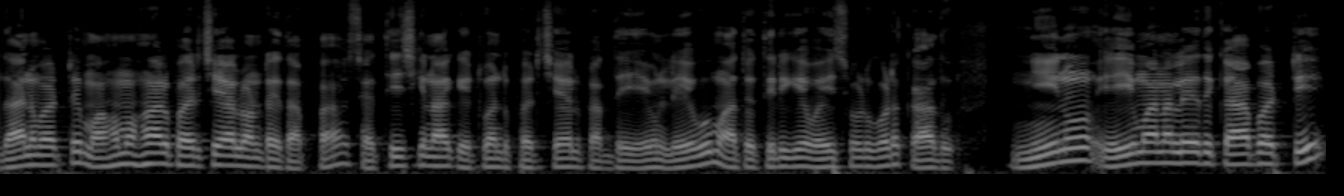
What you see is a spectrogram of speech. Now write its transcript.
దాన్ని బట్టి మొహమొహాలు పరిచయాలు ఉంటాయి తప్ప సతీష్కి నాకు ఎటువంటి పరిచయాలు పెద్ద ఏం లేవు. మాతో తిరిగే వయసుడు కూడా కాదు. నేను ఏమనలేదు కాబట్టి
